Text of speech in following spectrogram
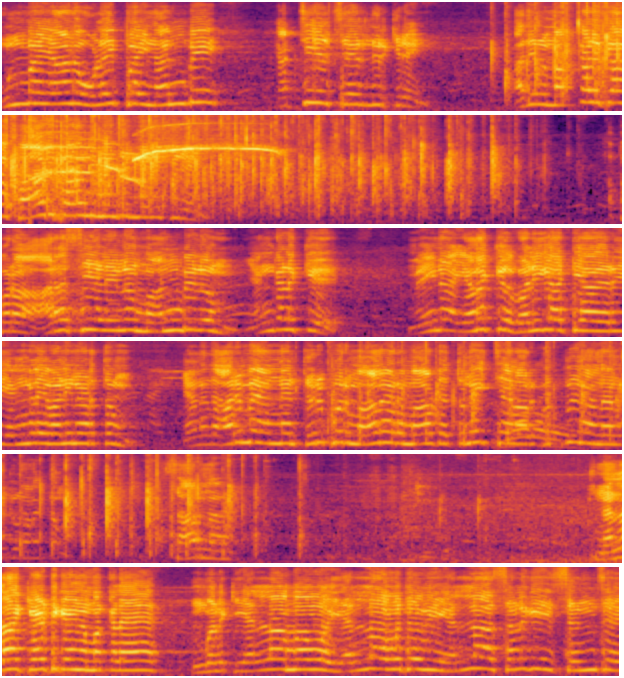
உண்மையான உழைப்பை நம்பி கட்சியில் சேர்ந்திருக்கிறேன். அதில் மக்களுக்காக பாடுபடணும் என்று நினைக்கிறேன். அப்புறம் அரசியலிலும் அன்பிலும் எங்களுக்கு மெயினா எனக்கு வழிகாட்டியாக எங்களை வழிநடத்தும். எனது அருமை அண்ணன் திருப்பூர் மாநகர மாவட்ட துணை செயலாளர் குத்மின் அண்ணனுக்கு வணக்கம். சார்ண்ணா நல்லா கேட்டுக்கங்க மக்களே. உங்களுக்கு எல்லாமாவும் எல்லா உதவியும் எல்லா சலுகையும் செஞ்சு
